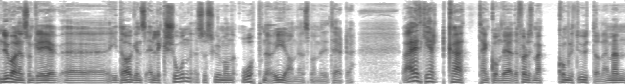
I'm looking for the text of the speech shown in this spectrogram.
nå var det en sånn greie uh, I dagens eleksjon så skulle man åpne øynene mens man mediterte. Og Jeg vet ikke helt hva jeg tenker om det. Det føles som jeg kom litt ut av det. Men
